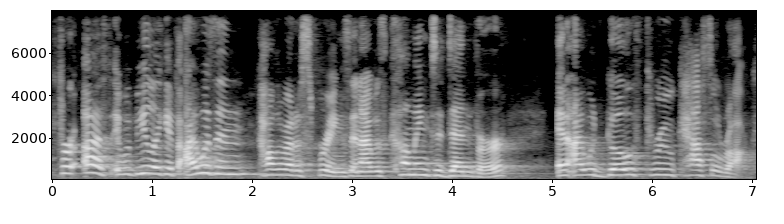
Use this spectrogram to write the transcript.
for us, it would be like if I was in Colorado Springs and I was coming to Denver and I would go through Castle Rock.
